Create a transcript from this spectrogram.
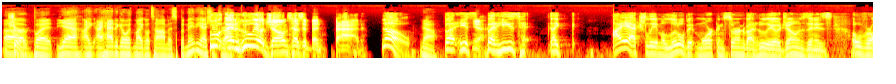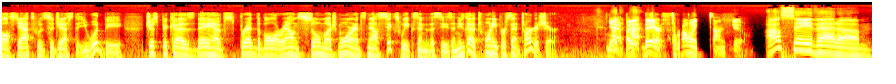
Uh, sure. But yeah, I, I had to go with Michael Thomas, but maybe I should. and Julio Jones hasn't been bad. No, no, but he's yeah. but he's like I actually am a little bit more concerned about Julio Jones than his overall stats would suggest that you would be, just because they have spread the ball around so much more, and it's now six weeks into the season. He's got a 20% target share. Yeah, I- but I- they are throwing a ton too. I'll say that um,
